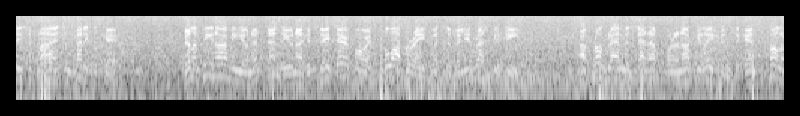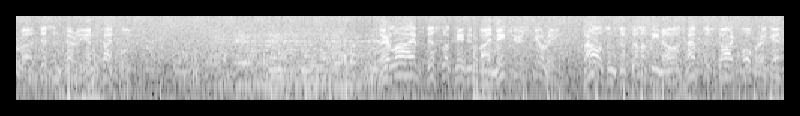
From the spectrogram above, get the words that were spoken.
emergency supplies and medical care. Philippine Army units and the United States Air Force cooperate with civilian rescue teams. A program is set up for inoculations against cholera, dysentery, and typhoid. Their lives dislocated by nature's fury, thousands of Filipinos have to start over again.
